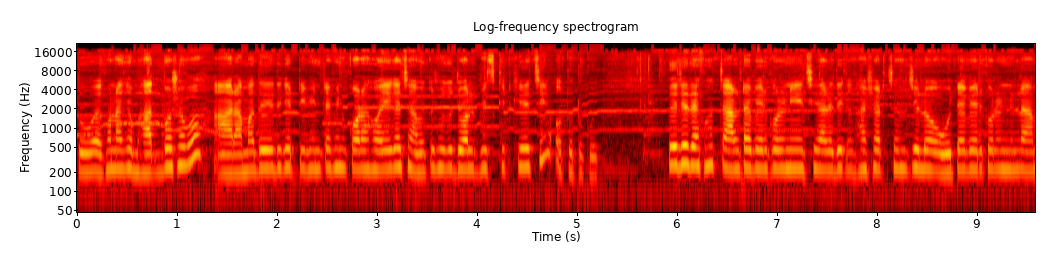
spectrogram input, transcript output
তো এখন আগে ভাত বসাবো, আর আমাদের এদিকে টিফিন টাফিন করা হয়ে গেছে। আমি তো শুধু জল, বিস্কিট খেয়েছি, অতটুকুই। তো এই যে দেখো, চালটা বের করে নিয়েছি আর এদিকে ঘাসার চাল ছিল, ওইটা বের করে নিলাম।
